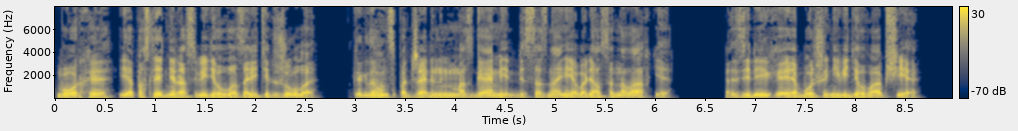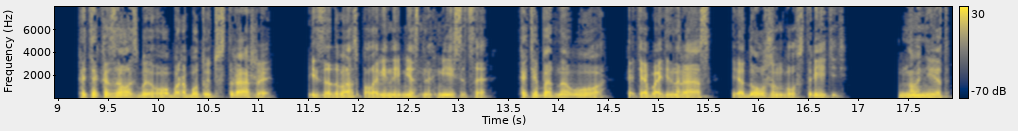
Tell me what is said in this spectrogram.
Борхе я последний раз видел в лазарете Джула, когда он с поджаренными мозгами без сознания валялся на лавке. Азерика я больше не видел вообще. Хотя, казалось бы, оба работают в страже, и за два с половиной местных месяца хотя бы одного, хотя бы один раз я должен был встретить. Но нет,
